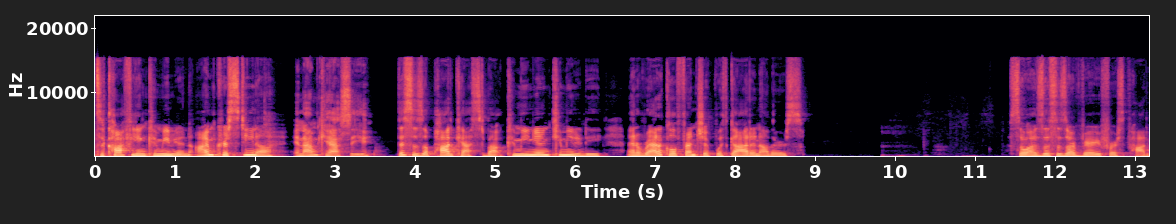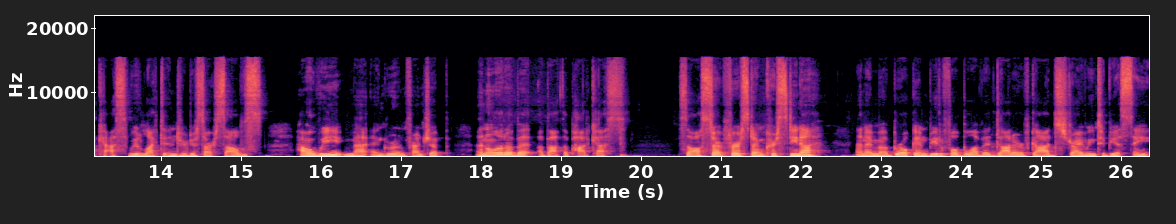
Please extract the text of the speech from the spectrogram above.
to Coffee and Communion. I'm Christina. And I'm Cassie. This is a podcast about communion, community, and a radical friendship with God and others. So, as this is our very first podcast, we'd like to introduce ourselves, how we met and grew in friendship, and a little bit about the podcast. So, I'll start first. I'm Christina, and I'm a broken, beautiful, beloved daughter of God, striving to be a saint.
